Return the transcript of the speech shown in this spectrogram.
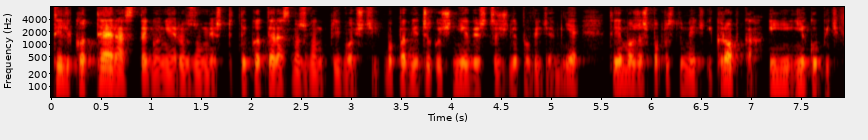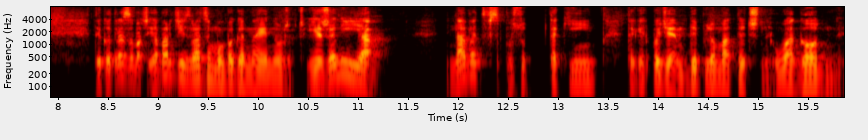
tylko teraz tego nie rozumiesz, czy tylko teraz masz wątpliwości, bo pewnie czegoś nie wiesz, coś źle powiedziałem. Nie, ty je możesz po prostu mieć i kropka, i nie, kupić. Tylko teraz zobacz, ja bardziej zwracam uwagę na jedną rzecz. Jeżeli ja nawet w sposób taki, tak jak powiedziałem, dyplomatyczny, łagodny,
